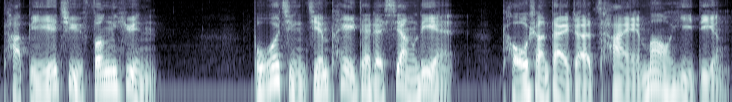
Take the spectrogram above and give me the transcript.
她别具风韵，脖颈间佩戴着项链，头上戴着彩帽一顶。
